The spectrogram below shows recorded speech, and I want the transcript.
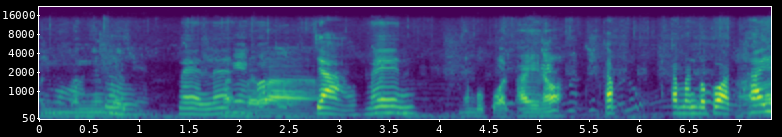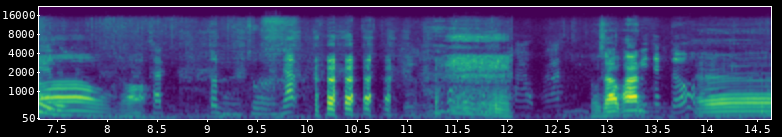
มันนี่หมอมันยังอืบ่มแม่นแล้วมันแบบว่าเจ้าแม่นยังบ่ปลอดภัยเนาะกับกับมันบ่ปลอดภัยอ้าวเนาะ คัด ต้นสูงจักสงสารพันมีจักโตเออ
